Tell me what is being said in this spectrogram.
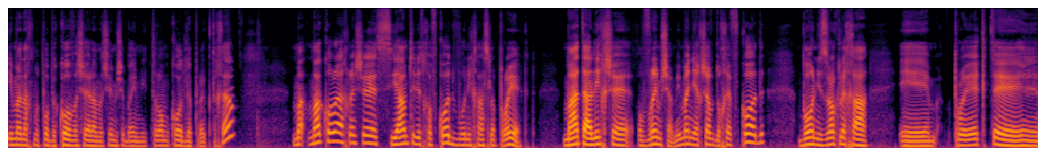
אם אנחנו פה בכובע של אנשים שבאים לתרום קוד לפרויקט אחר. מה, מה קורה אחרי שסיימתי לדחוף קוד והוא נכנס לפרויקט? מה התהליך שעוברים שם? אם אני עכשיו דוחף קוד, בוא נזרוק לך אה, פרויקט, אה,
